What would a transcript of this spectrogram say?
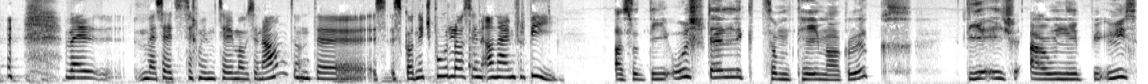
Weil man setzt sich mit dem Thema auseinander und äh, es, es geht nicht spurlos in, an einem vorbei. Also die Ausstellung zum Thema Glück, die ist auch nicht bei uns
